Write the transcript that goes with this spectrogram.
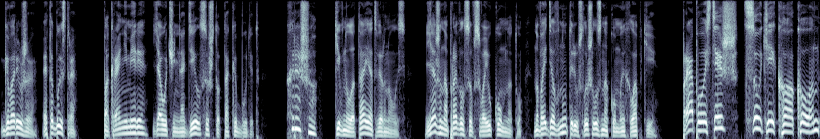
Говорю же, это быстро». По крайней мере, я очень надеялся, что так и будет. «Хорошо», — кивнула та и отвернулась. Я же направился в свою комнату, но, войдя внутрь, услышал знакомые хлопки. «Пропустишь, Цуки-ко-кун?»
